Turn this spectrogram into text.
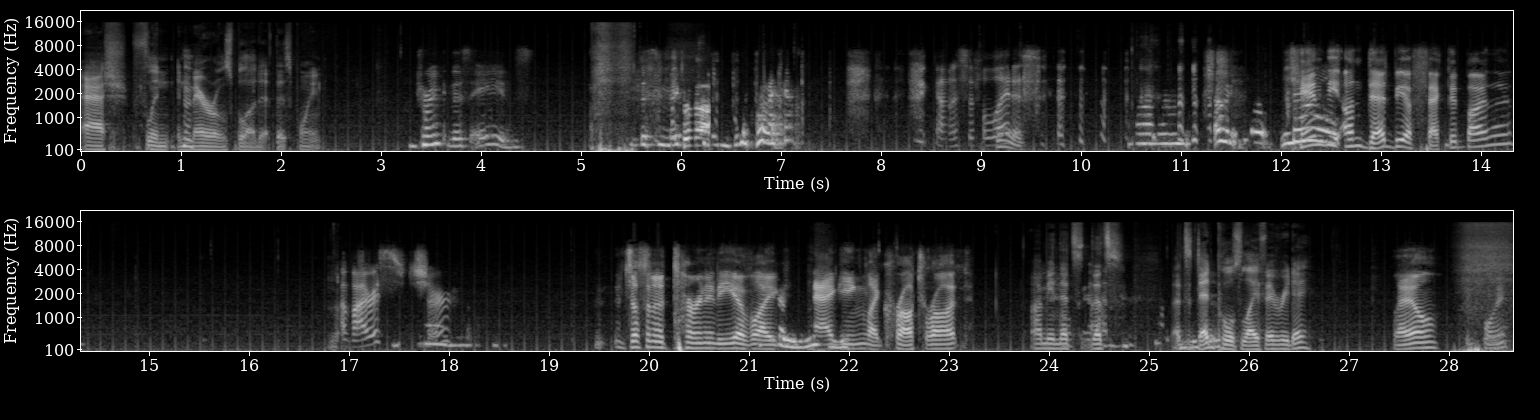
Ash, Flint, and Meryl's blood at this point. Drink this AIDS. this mixed. Got a syphilitis. um, okay, so Can the undead be affected by that? a virus? Sure. Just an eternity of like nagging, like crotch rot. I mean that's God. that's that's Deadpool's life every day. Well, good point.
